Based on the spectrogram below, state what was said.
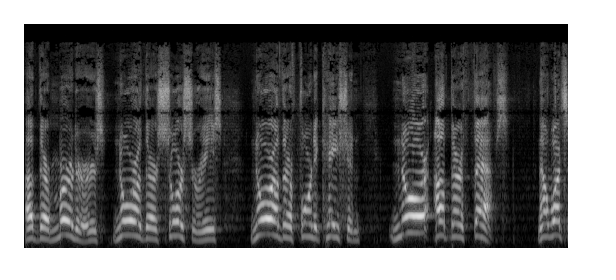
of their murders, nor of their sorceries, nor of their fornication, nor of their thefts. Now, what's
